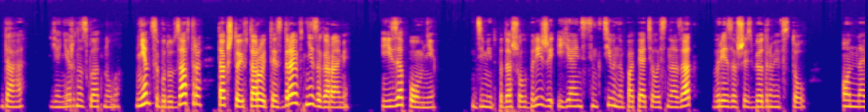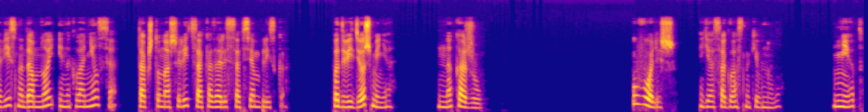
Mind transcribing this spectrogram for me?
«Да». Я нервно сглотнула. «Немцы будут завтра, так что и второй тест-драйв не за горами. И запомни». Демид подошел ближе, и я инстинктивно попятилась назад, врезавшись бедрами в стол. Он навис надо мной и наклонился, так что наши лица оказались совсем близко. Подведешь меня? Накажу. Уволишь. Я согласно кивнула. Нет.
